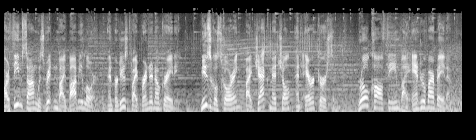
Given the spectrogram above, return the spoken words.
Our theme song was written by Bobby Lord and produced by Brendan O'Grady. Musical scoring by Jack Mitchell and Eric Gerson. Roll call theme by Andrew Barbado.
